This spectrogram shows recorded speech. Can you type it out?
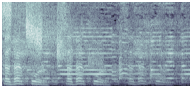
सदरपुर सदरपुर सदरपुर।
